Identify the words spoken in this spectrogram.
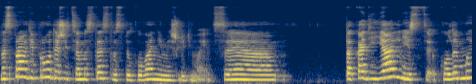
Насправді, продажі це мистецтво спілкування між людьми. Це така діяльність, коли ми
